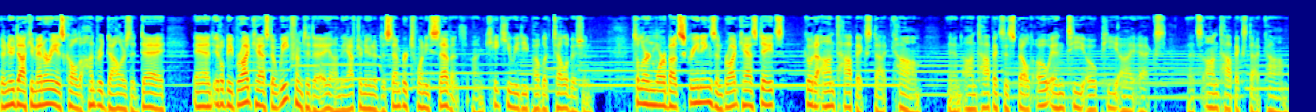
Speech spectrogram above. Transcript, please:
Their new documentary is called $100 a Day and it'll be broadcast a week from today on the afternoon of December 27th on KQED Public Television. To learn more about screenings and broadcast dates, go to ontopix.com. And OnTopix is spelled O N T O P I X. That's ontopix.com.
